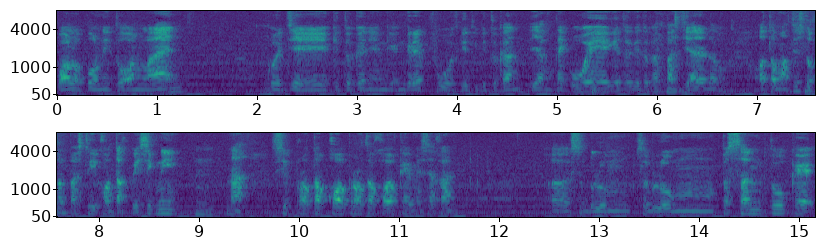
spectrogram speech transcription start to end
walaupun itu online Gojek gitu kan yang, yang GrabFood gitu gitu kan yang take away gitu gitu kan pasti ada dong. Otomatis tuh kan pasti kontak fisik nih. Hmm. nah si protokol protokol kayak misalkan eh, sebelum sebelum pesan tuh kayak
